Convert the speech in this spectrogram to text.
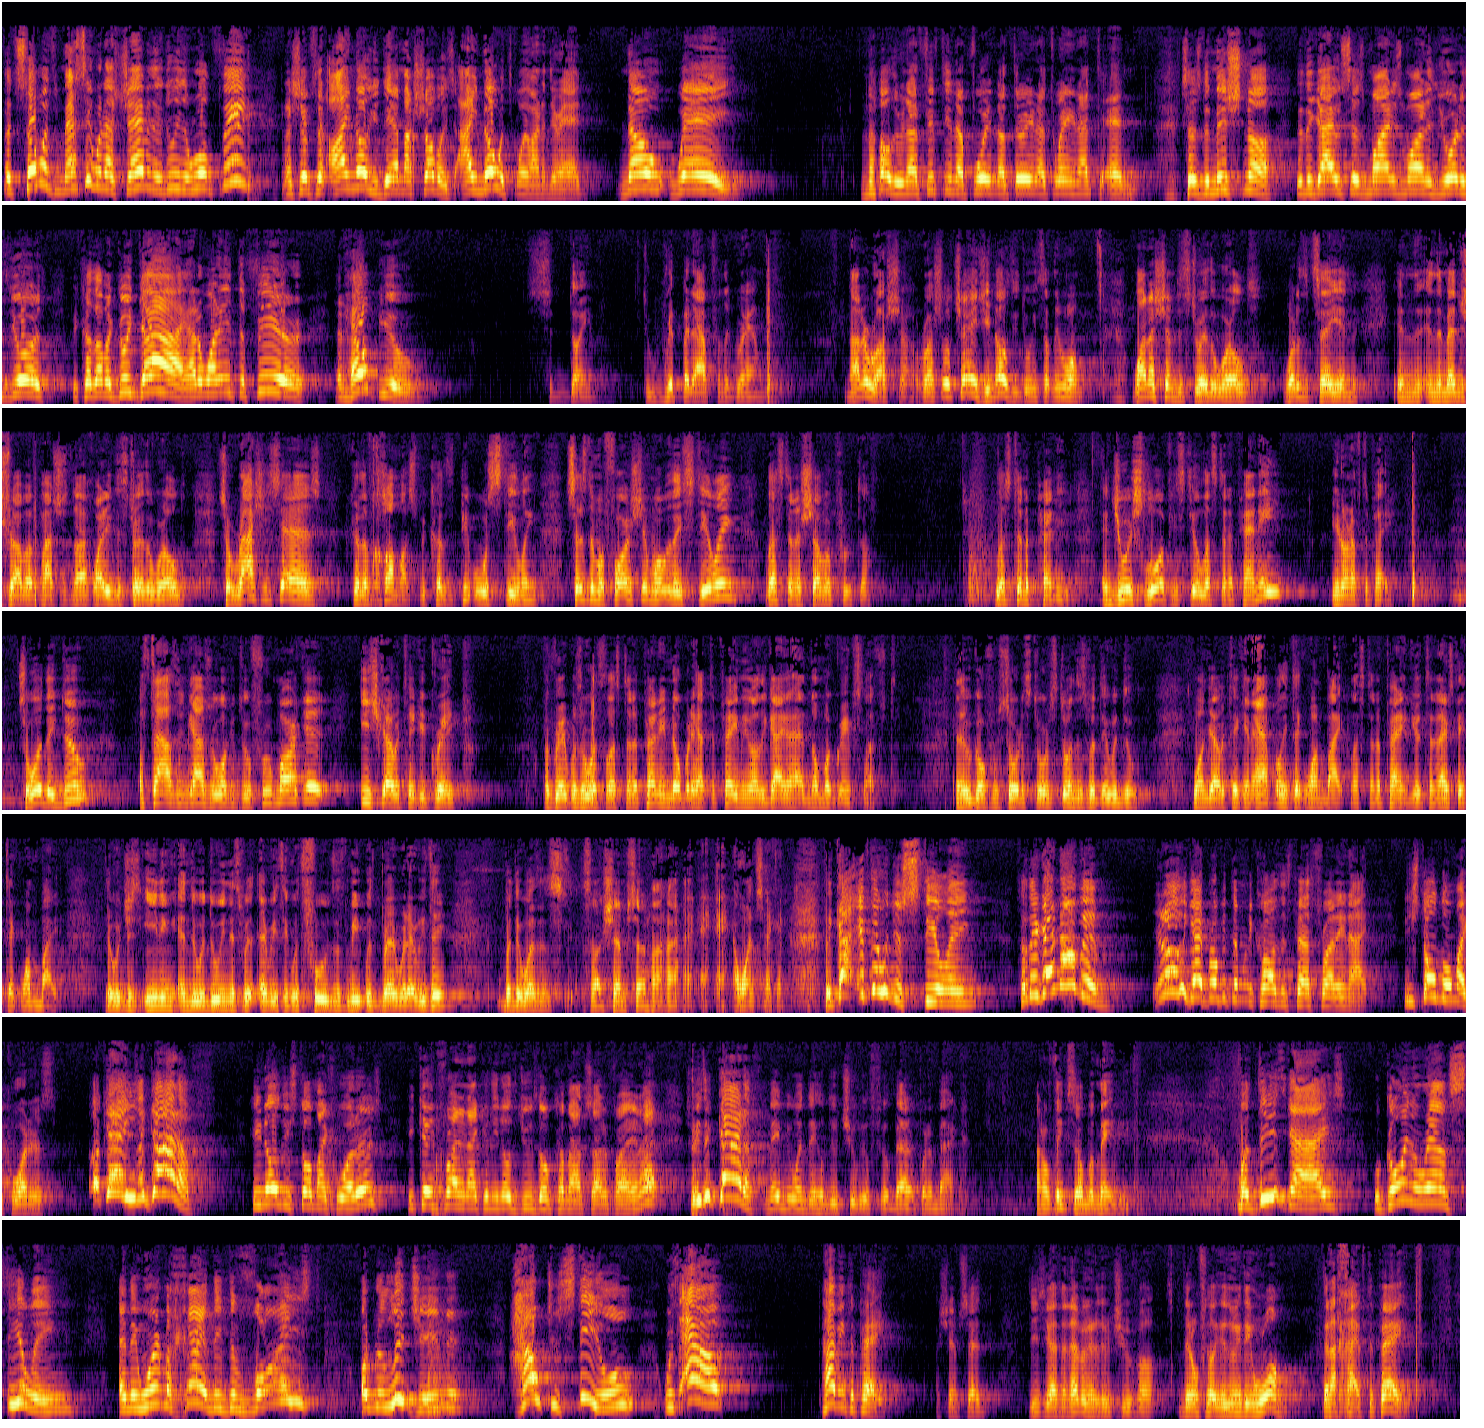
That someone's messing with Hashem and they're doing the wrong thing? And Hashem said, I know you, they're machshavos. I know what's going on in their head. No way. No, they're not 50, not 40, not 30, not 20, not 10. Says the Mishnah that the guy who says mine is mine and yours is yours because I'm a good guy. I don't want to interfere and help you. Shadoim. To rip it out from the ground. Not a Rasha. Rasha will change. He knows he's doing something wrong. Why does Hashem destroy the world? What does it say in, in, the, in the Medrash Rabbah Pashas Nach? Why did he destroy the world? So Rashi says because of Hamas, because people were stealing. Says the Mefarshim, what were they stealing? Less than a Shava Pruta. Less than a penny. In Jewish law, if you steal less than a penny, you don't have to pay. So what did they do? A thousand guys were walking to a fruit market. Each guy would take a grape. A grape was worth less than a penny. Nobody had to pay. Meanwhile, the guy had no more grapes left. And they would go from store to store to store, and this is what they would do. One guy would take an apple, he'd take one bite, less than a penny. Give it to the next guy, take one bite. They were just eating, and they were doing this with everything, with food, with meat, with bread, with everything. But there wasn't, so Hashem said, one second. The guy, if they were just stealing, so they got of him. You know, the guy broke into my car this past Friday night. He stole all my quarters. Okay, he's a god ganav. He knows he stole my quarters. He came Friday night because he knows Jews don't come outside on Friday night. So he's a ganav. Maybe one day he'll do tshuva, he'll feel bad and put him back. I don't think so, but maybe. But these guys were going around stealing, and they weren't machayim. They devised a religion how to steal without having to pay. Hashem said, these guys are never going to do tshuva. They don't feel like they're doing anything wrong. They're not chayiv to pay.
